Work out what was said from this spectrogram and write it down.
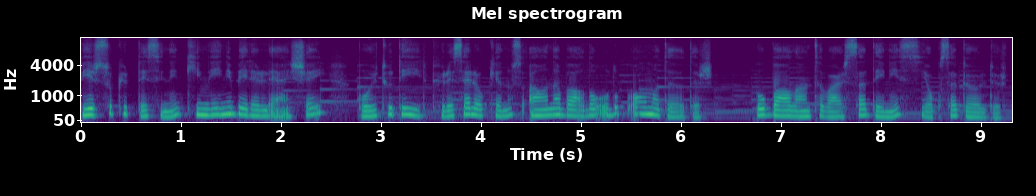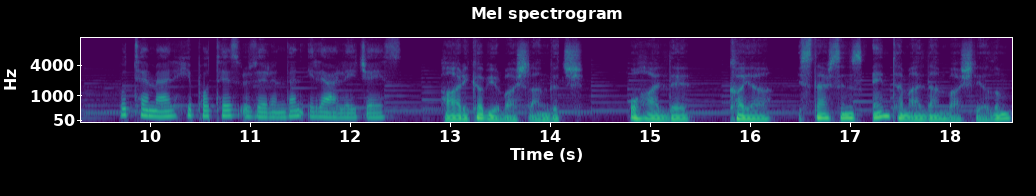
bir su kütlesinin kimliğini belirleyen şey boyutu değil, küresel okyanus ağına bağlı olup olmadığıdır. Bu bağlantı varsa deniz yoksa göldür. Bu temel hipotez üzerinden ilerleyeceğiz. Harika bir başlangıç. O halde Kaya, isterseniz en temelden başlayalım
